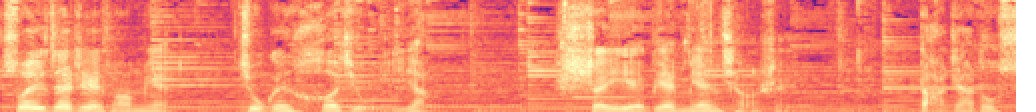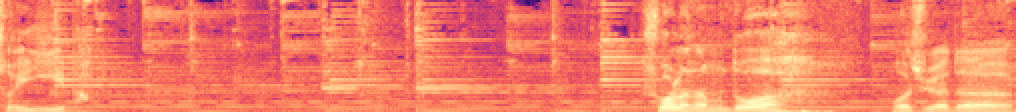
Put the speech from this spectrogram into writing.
所以在这方面，就跟喝酒一样，谁也别勉强谁，大家都随意吧。说了那么多，我觉得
